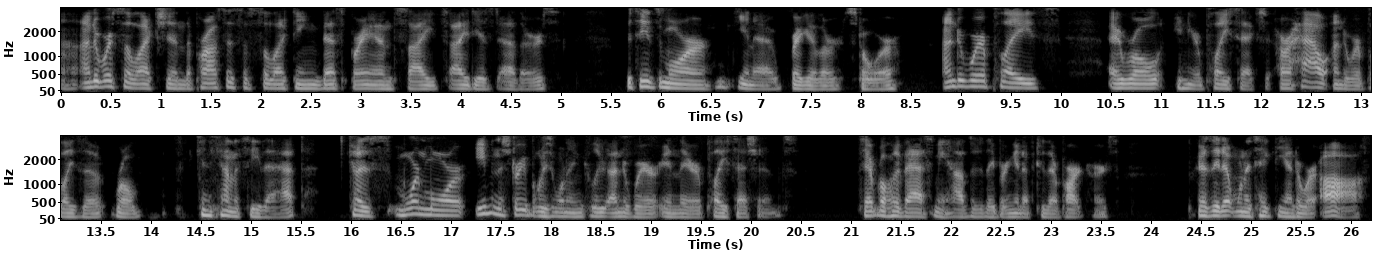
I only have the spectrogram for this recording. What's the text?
uh, underwear selection, the process of selecting best brand sites, ideas to others. It seems more, you know, regular store. Underwear plays a role in your play section, or how underwear plays a role. Can kind of see that because more and more, even the straight boys want to include underwear in their play sessions. Several have asked me how do they bring it up to their partners because they don't want to take the underwear off.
